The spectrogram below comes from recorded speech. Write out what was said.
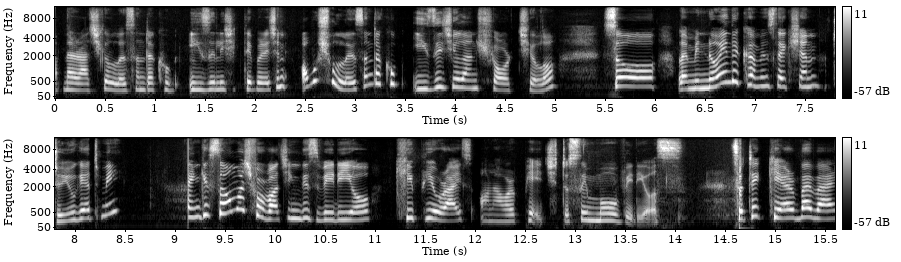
আপনারা আজকে লেসনটা খুব ইজিলি শিখতে পেরেছেন। অবশ্য লেসনটা খুব ইজি ছিল অ্যান্ড শর্ট ছিল। So let me know in the comment section do you get me thank you so much for watching this video keep your eyes on our page to see more videos so take care bye bye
